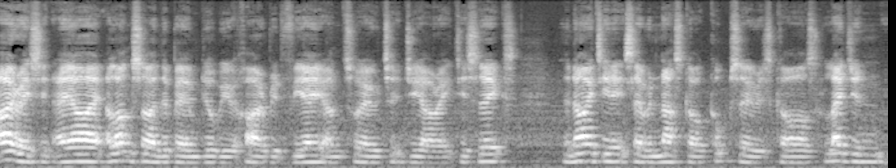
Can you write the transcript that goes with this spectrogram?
iRacing AI alongside the BMW Hybrid V8 and Toyota GR86, the 1987 NASCAR Cup Series cars, Legend,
